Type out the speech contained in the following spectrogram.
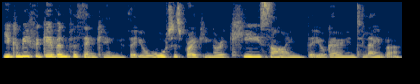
You can be forgiven for thinking that your waters breaking are a key sign that you're going into labour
